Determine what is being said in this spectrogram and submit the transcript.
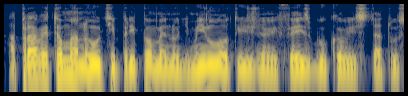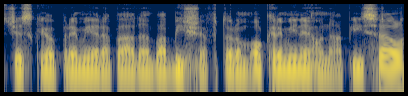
A práve to ma núti pripomenúť minulotýždňový facebookový status českého premiéra pána Babiša, v ktorom okrem iného napísal,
